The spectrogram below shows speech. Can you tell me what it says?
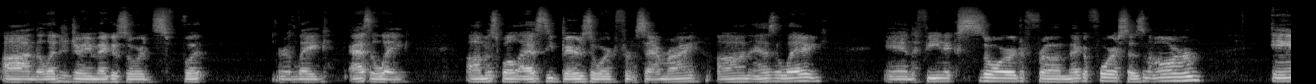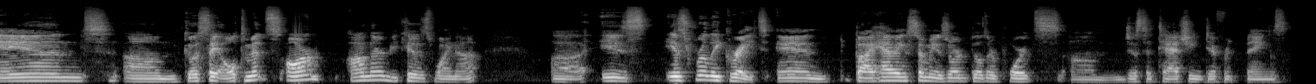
on the legendary Megazord's foot or leg as a leg, um, as well as the Bear Zord from Samurai on as a leg, and the Phoenix Zord from Megaforce as an arm, and um, Gosei Ultimate's arm on there because why not? Uh, is is really great, and by having so many Zord Builder ports, um, just attaching different things,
